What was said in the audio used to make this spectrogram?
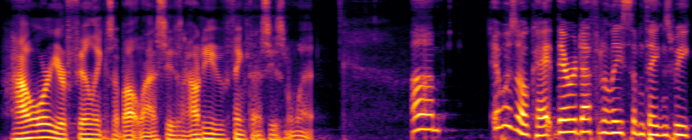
How are your feelings about last season? How do you think that season went? Um, it was okay. There were definitely some things we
